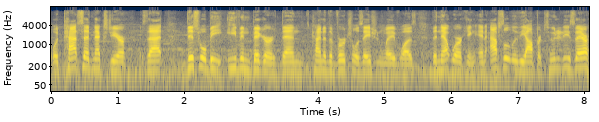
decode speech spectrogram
what Pat said next year is that this will be even bigger than kind of the virtualization wave was, the networking, and absolutely the opportunities there,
